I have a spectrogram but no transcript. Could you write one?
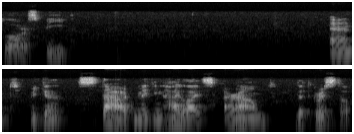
slower speed. And we can start making highlights around that crystal.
